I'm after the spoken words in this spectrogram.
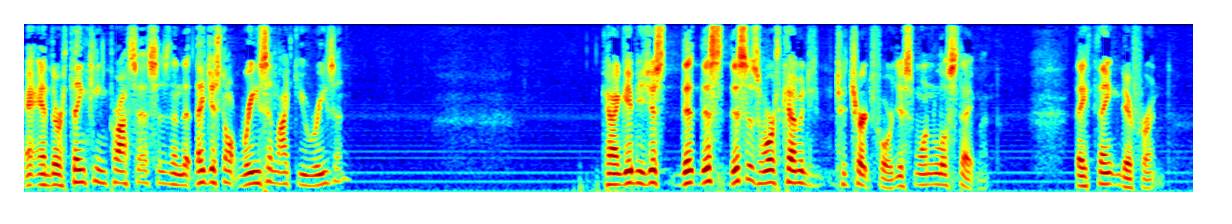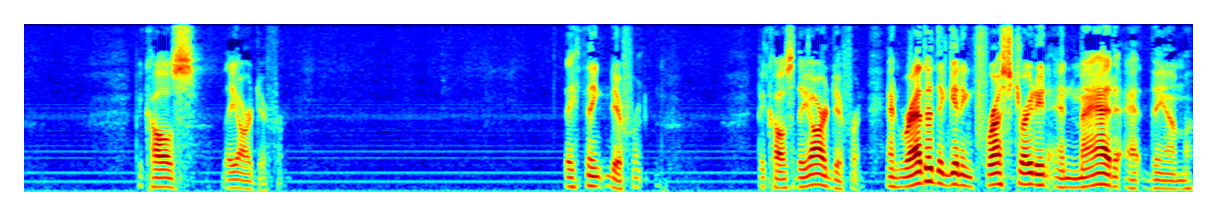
and, and their thinking processes and that they just don't reason like you reason? Can I give you just this? This is worth coming to church for. Just one little statement. They think different because they are different. They think different because they are different. And rather than getting frustrated and mad at them,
